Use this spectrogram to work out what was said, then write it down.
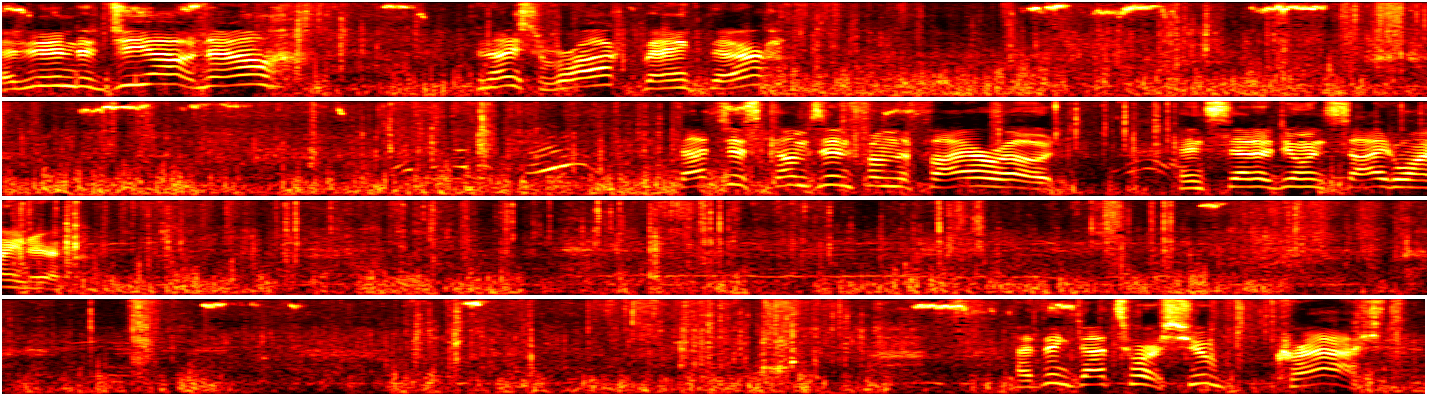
Headed into G out now. Nice rock bank there. That just comes in from the fire road instead of doing Sidewinder. I think that's where Shoe crashed.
